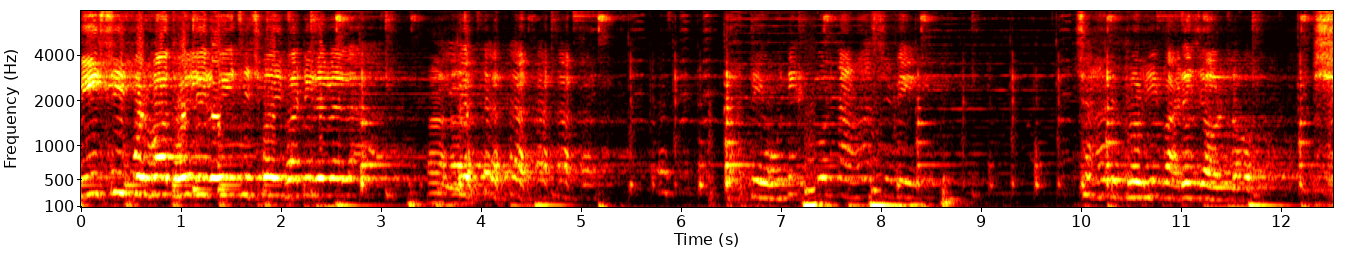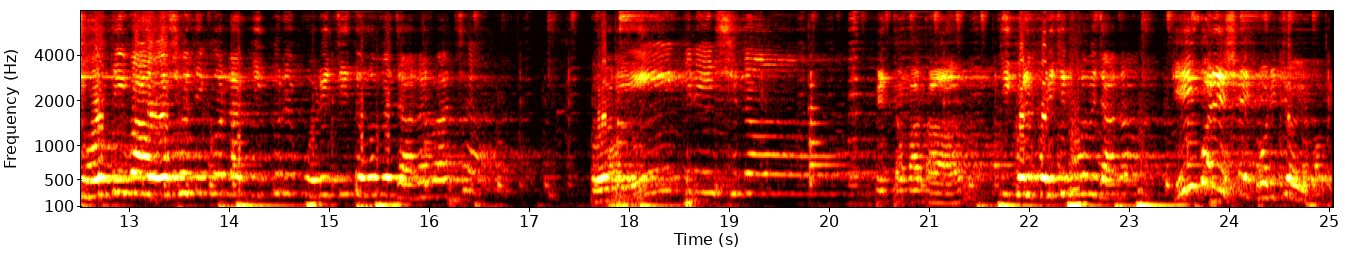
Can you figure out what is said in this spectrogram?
নিশি প্রভাত হইলে রয়েছে ছয় ঘাটির বেলা। তাতে অনেক কন্যা আসবে। চার পরিবারে জন্ম। সতী বা অসতী কন্যা কি করে পরিচিত হবে জানো বাছা? হরে কৃষ্ণ। কি করে পরিচিত হবে জানো? কি করে সে পরিচয় হবে?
